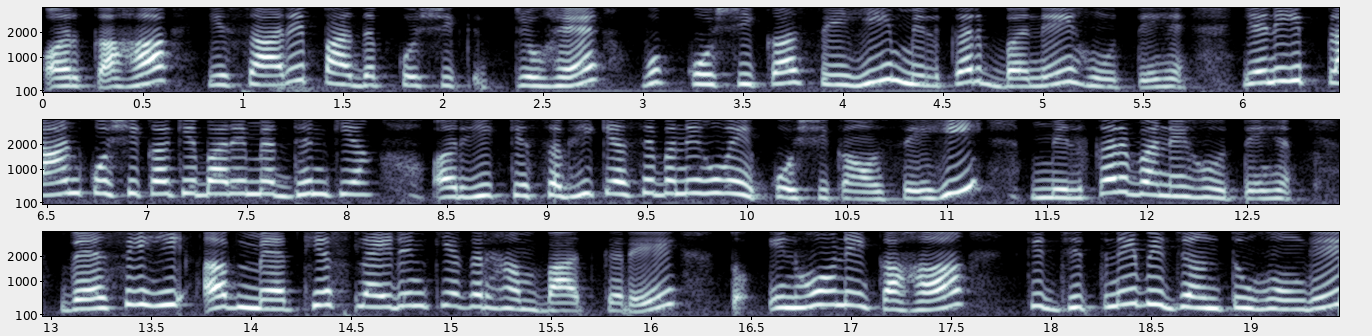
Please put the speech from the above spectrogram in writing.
और कहा, ये सारे पादप कोशिक जो हैं, वो कोशिका से ही मिलकर बने होते हैं। यानी कि प्लांट कोशिका के बारे में अध्ययन किया और ये के सभी कैसे बने हुए हैं? कोशिकाओं से ही मिलकर बने होते हैं। वैसे ही अब मैथियस स्लाइडन की अगर हम बात करें तो इन्होंने कहा कि जितने भी जंतु होंगे,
